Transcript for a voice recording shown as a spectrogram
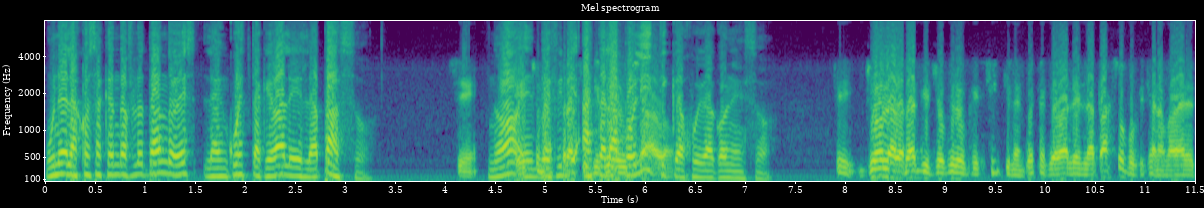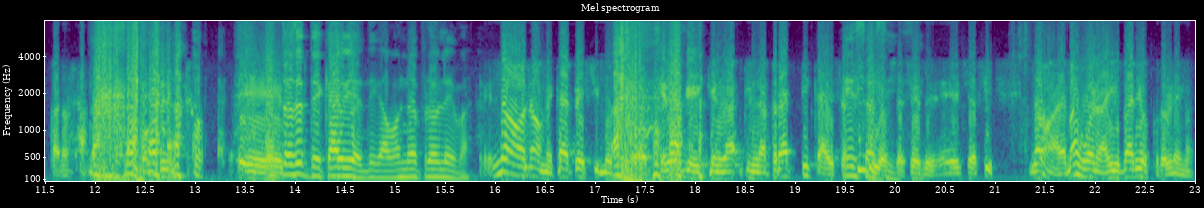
una de las cosas que anda flotando es la encuesta que vale es la paso? Sí. ¿No? hasta la política juega con eso. Sí, yo la verdad que yo creo que sí, que la encuesta que vale la paso porque ya no va a dar el panorama eh, Entonces te cae bien, digamos, no hay problema. Eh, no, no, me cae pésimo, pero creo que, en la, práctica es así. Es así, No, además, bueno, hay varios problemas.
